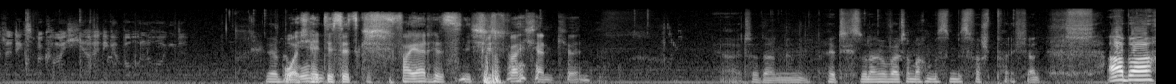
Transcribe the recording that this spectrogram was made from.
Allerdings bekomme ich hier einige beunruhigende. Ja, Boah, ich hätte es jetzt gefeiert, hätte es nicht speichern können. Ja, Alter, dann hätte ich so lange weitermachen müssen bis verspeichern. Aber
